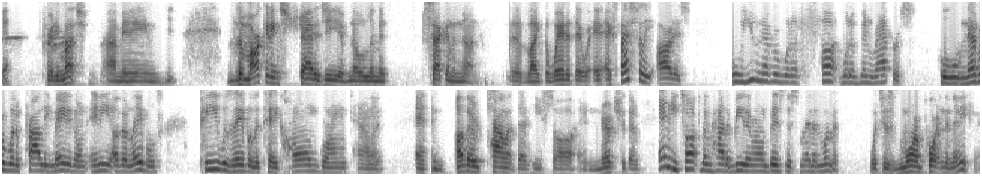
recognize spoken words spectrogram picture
Yeah, pretty much. I mean, the marketing strategy of No Limit, second to none. Like the way that they were, especially artists who you never would have thought would have been rappers, who never would have probably made it on any other labels. P was able to take homegrown talent and other talent that he saw and nurture them, and he taught them how to be their own businessmen and women, which is more important than anything.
